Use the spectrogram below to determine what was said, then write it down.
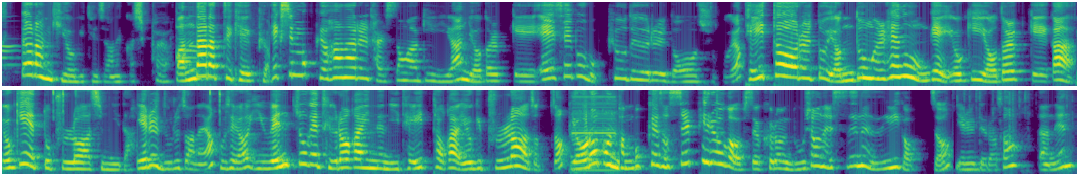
특별한 기억이 되지 않을까 싶어요. 만다라트 계획표. 핵심 목표 하나를 달성하기 위한 8개의 세부 목표들을 넣어주고요. 데이터를 또 연동을 해놓은 게 여기 8개가 여기 에 또 불러와집니다. 얘를 누르잖아요. 보세요. 이 왼쪽에 들어가 있는 이 데이터가 여기 불러와졌죠? 여러 번 반복해서 쓸 필요가 없어요. 그럼 노션을 쓰는 의미가 없죠. 예를 들어서 나는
